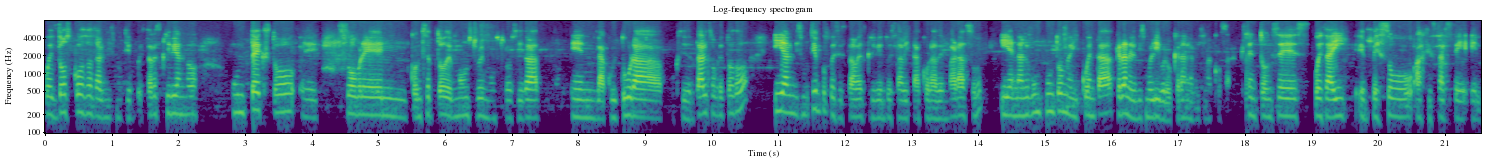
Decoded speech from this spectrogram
pues dos cosas al mismo tiempo. Estaba escribiendo un texto eh, sobre el concepto de monstruo y monstruosidad en la cultura occidental sobre todo y al mismo tiempo pues estaba escribiendo esta bitácora de embarazo y en algún punto me di cuenta que eran el mismo libro, que eran la misma cosa. Entonces, pues ahí empezó a gestarse el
